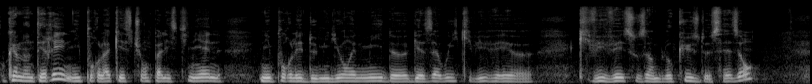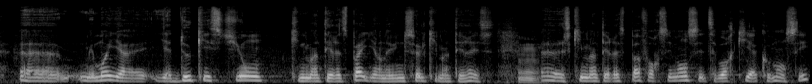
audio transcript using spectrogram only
aucun intérêt, ni pour la question palestinienne, ni pour les 2,5 millions et demi de Gazaouis qui vivaient, euh, qui vivaient sous un blocus de 16 ans. mais moi, il y, a, il y, a, deux questions qui ne m'intéressent pas. Il y en a une seule qui m'intéresse. Hmm. ce qui ne m'intéresse pas forcément, c'est de savoir qui a commencé.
